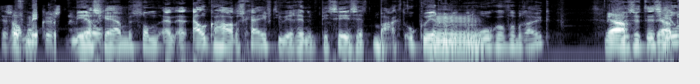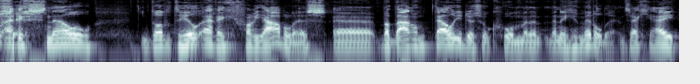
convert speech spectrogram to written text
Uh, of meer, meer schermen. Som, en, en, elke harde schijf die weer in een PC zit, maakt ook weer mm. een hoger verbruik. Ja, dus het is ja, heel precies. erg snel dat het heel erg variabel is. Uh, maar daarom tel je dus ook gewoon met een, met een gemiddelde. En zeg je, hey,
